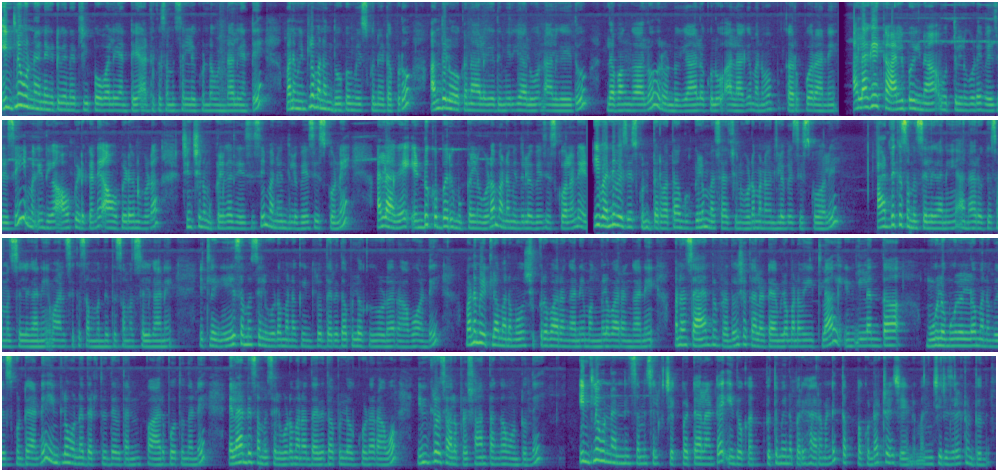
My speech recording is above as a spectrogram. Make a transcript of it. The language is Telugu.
ఇంట్లో ఉన్న నెగిటివ్ ఎనర్జీ పోవాలి అంటే ఆర్థిక సమస్యలు లేకుండా ఉండాలి అంటే మనం ఇంట్లో మనం ధూపం వేసుకునేటప్పుడు అందులో ఒక నాలుగైదు మిరియాలు నాలుగైదు లవంగాలు రెండు యాలకులు అలాగే మనము కర్పూరాన్ని అలాగే కాలిపోయిన ఒత్తులను కూడా వేసేసి ఇది ఆవు పిడకండి ఆవు పిడకను కూడా చిన్న చిన్న ముక్కలుగా చేసేసి మనం ఇందులో వేసేసుకొని అలాగే ఎండు కొబ్బరి ముక్కలను కూడా మనం ఇందులో వేసేసుకోవాలండి. ఇవన్నీ వేసేసుకున్న తర్వాత గుగ్గిలం మసాజ్ను కూడా మనం ఇందులో వేసేసుకోవాలి. ఆర్థిక సమస్యలు కానీ అనారోగ్య సమస్యలు కానీ మానసిక సంబంధిత సమస్యలు కానీ ఇట్లా ఏ సమస్యలు కూడా మనకు ఇంట్లో దరిదాపులకు కూడా రావు అండి. మనం ఇట్లా మనము శుక్రవారం కానీ మంగళవారం కానీ మనం సాయంత్రం ప్రదోషకాల టైంలో మనం ఇట్లా ఇళ్ళంతా మూల మూలల్లో మనం వేసుకుంటే అండి ఇంట్లో ఉన్న దరిద్ర దేవత పారిపోతుందండి. ఎలాంటి సమస్యలు కూడా మన దరిదాపుల్లోకి కూడా రావు. ఇంట్లో చాలా ప్రశాంతంగా ఉంటుంది. ఇంట్లో ఉన్న అన్ని సమస్యలకు చెక్ పెట్టాలంటే ఇది ఒక అద్భుతమైన పరిహారం అండి. తప్పకుండా ట్రై చేయండి. మంచి రిజల్ట్ ఉంటుంది.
